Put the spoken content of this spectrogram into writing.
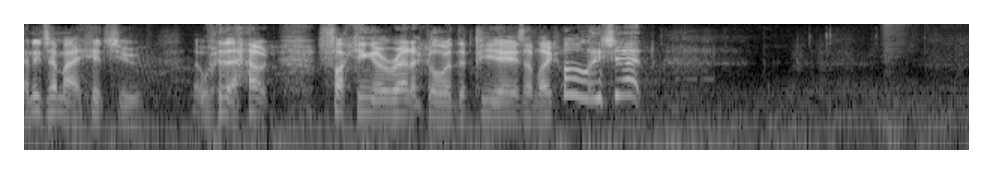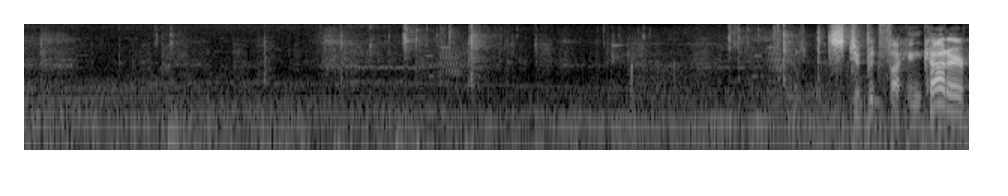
Anytime I hit you without fucking a reticle with the PAs, I'm like, holy shit! Stupid fucking cutter.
